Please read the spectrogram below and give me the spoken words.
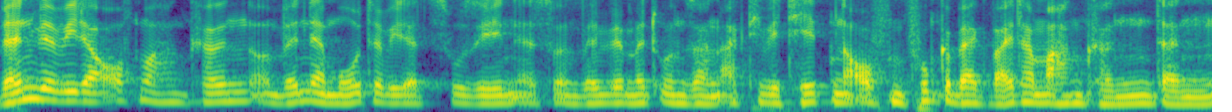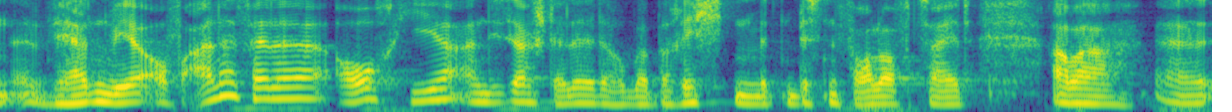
wenn wir wieder aufmachen können und wenn der Motor wieder zu sehen ist und wenn wir mit unseren Aktivitäten auf dem Funkeberg weitermachen können, dann werden wir auf alle Fälle auch hier an dieser Stelle darüber berichten mit ein bisschen Vorlaufzeit. Aber äh,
